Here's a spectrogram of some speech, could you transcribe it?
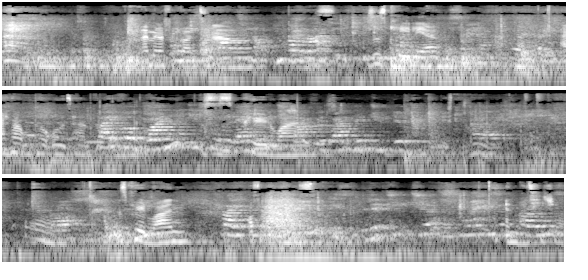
I'm in Afrikaans now. This is Kalia. I hang out with her all the time. This is period one. This is period one. And my teacher,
